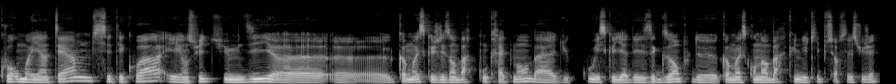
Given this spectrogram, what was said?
court moyen terme. C'était quoi? Et ensuite, tu me dis comment est-ce que je les embarque concrètement? Bah, du coup, est-ce qu'il y a des exemples de comment est-ce qu'on embarque une équipe sur ces sujets?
